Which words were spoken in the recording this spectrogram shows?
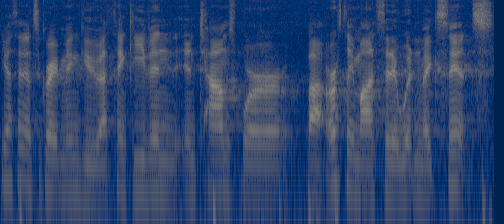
Yeah, I think that's a great Mingu. I think even in times where, by earthly mindset, it wouldn't make sense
